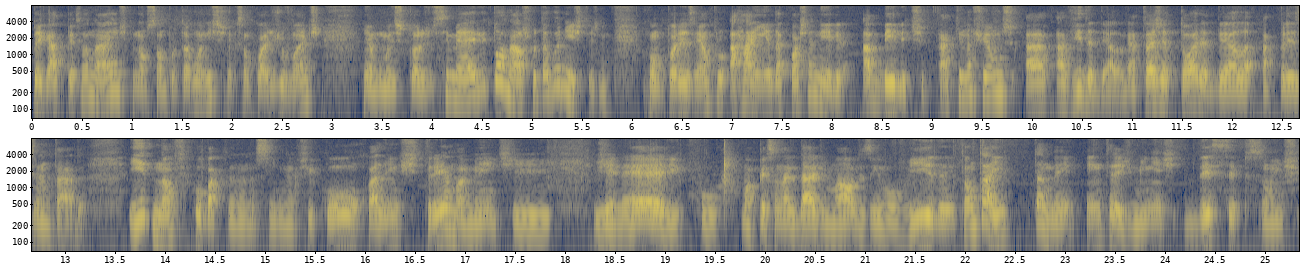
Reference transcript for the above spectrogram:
pegar personagens que não são protagonistas, né, que são coadjuvantes em algumas histórias do Cimério e torná-los protagonistas. Né? Como, por exemplo, a Rainha da Costa Negra, a Belit. Aqui nós tivemos a, a vida dela, né? a trajetória dela apresentada. E não ficou bacana, assim, né? Ficou um quadrinho extremamente genérico, uma personalidade mal desenvolvida. Então tá aí também entre as minhas decepções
